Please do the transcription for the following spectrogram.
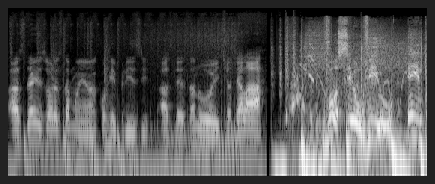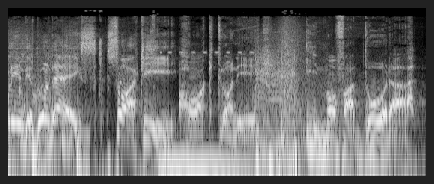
às 10 horas da manhã com reprise às 10 da noite. Até lá! Você ouviu Empreendedor 10, só aqui, Rocktronic, inovadora.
